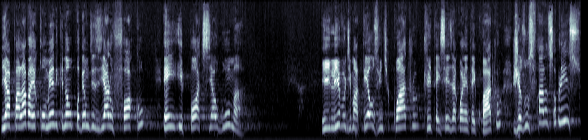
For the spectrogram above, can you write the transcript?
E a palavra recomenda que não podemos desviar o foco em hipótese alguma. E livro de Mateus 24, 36 a 44, Jesus fala sobre isso.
